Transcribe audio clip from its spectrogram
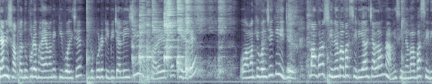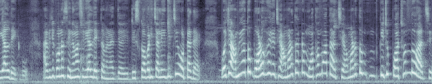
জানিস, সকাল দুপুরে ভাই আমাকে কি বলছে? দুপুরে টিভি চালিয়েছি, ঘরে এসে খেয়ে ও আমাকে বলছে কি যে, মা, কোনো সিনেমা বা সিরিয়াল চালাও না, আমি সিনেমা বা সিরিয়াল দেখব। আমি যে কোনো সিনেমা, সিরিয়াল দেখতে হবে না ডিসকভারি চালিয়ে দিচ্ছি, ওটা দেখ। বলছে, আমিও তো বড় হয়ে গেছি, আমারও তো একটা মতামত আছে, আমারও তো কিছু পছন্দ আছে।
